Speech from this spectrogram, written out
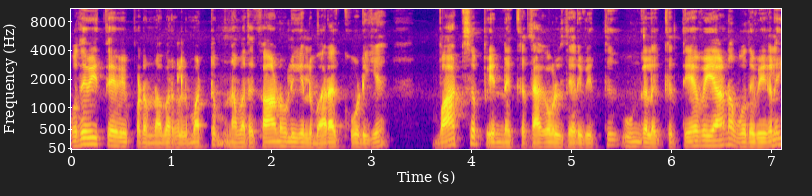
உதவி தேவைப்படும் நபர்கள் மட்டும் நமது காணொளியில் வரக்கூடிய வாட்ஸ்அப் எண்ணுக்கு தகவல் தெரிவித்து உங்களுக்கு தேவையான உதவிகளை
